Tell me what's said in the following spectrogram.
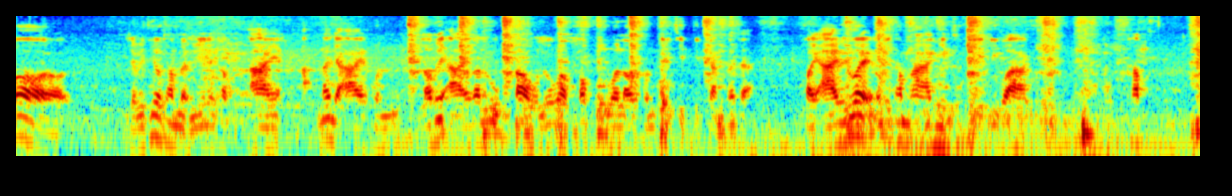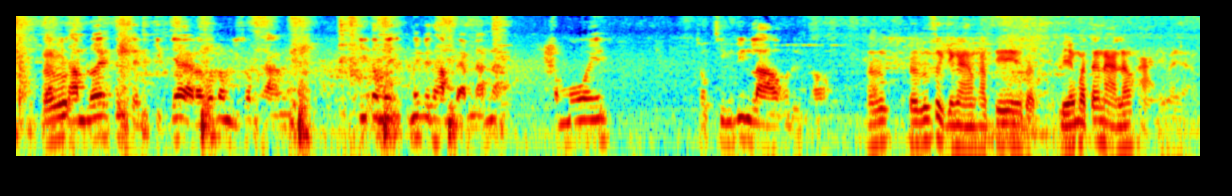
ก็อย่าไปเที่ยวทำแบบนี้เลยครับ อาย น่าจะอายคน เราไม่อายก็ลูกเต้าหรือว่าครอบครัวเราคนใกล้ชิดติดกันก็จะ ปล่อยอายไปด้วยเราไปทำหากินสุจริตดีกว่า ครับแล้วไปทำเลยคือเศรษฐกิจแย่เราก็ต้องมีช่องทาง ที่ต้องไม่ไม่ไปทำแบบนั้นอะ ขโมยฉกชิงวิ่งราวคนอื่นเขา แล้วแล้วรู้สึกยังไงบ้างครับที่แบบเลี้ยงมาตั้งนานแล้วหายไปอะครับ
